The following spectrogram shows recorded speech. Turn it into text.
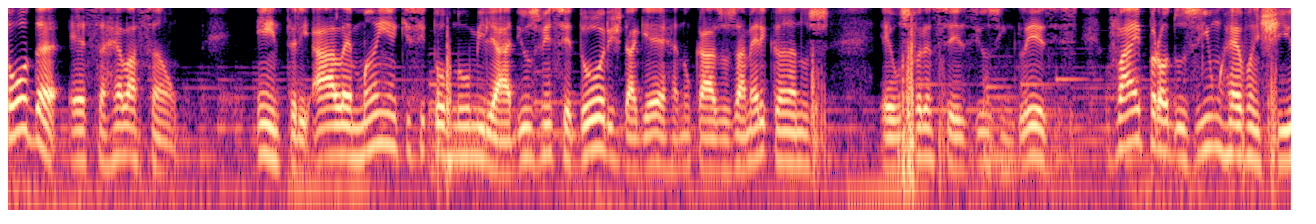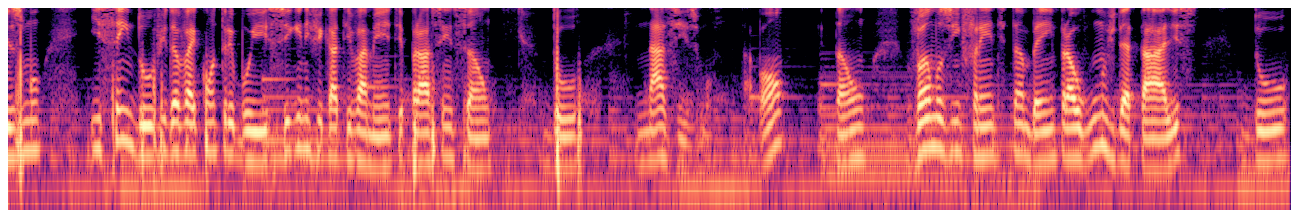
toda essa relação entre a Alemanha que se tornou humilhada e os vencedores da guerra, no caso os americanos, é, os franceses e os ingleses, vai produzir um revanchismo e sem dúvida vai contribuir significativamente para a ascensão do nazismo, tá bom? Então, vamos em frente também para alguns detalhes do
